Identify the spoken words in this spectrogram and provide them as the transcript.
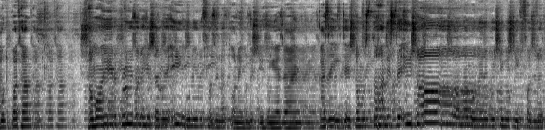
মোট কথা, সময়ের প্রয়োজন হিসাবে এই গুণের ফজিলত অনেক বেশি হয়ে যায়। কাজেই যে সমস্ত হাদিসে এই সব আমলের বেশি বেশি ফজিলত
